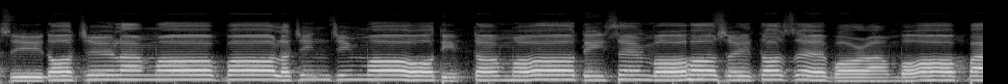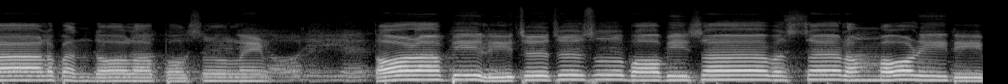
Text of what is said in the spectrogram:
悉多智那摩波罗津津摩提多摩提瑟摩悉多瑟波罗摩巴罗班多罗波斯林。多拉毗利智智斯波毗舍波舍那摩利提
